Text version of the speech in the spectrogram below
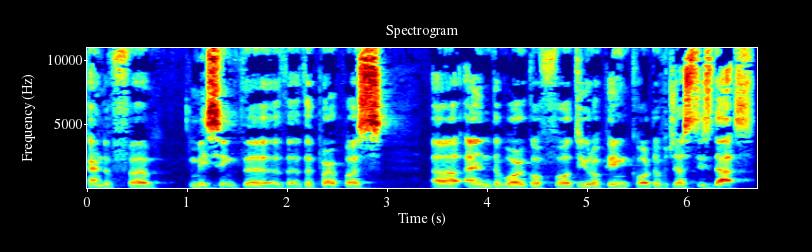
kind of uh, missing the, the, the purpose uh, and the work of what the European Court of Justice does.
